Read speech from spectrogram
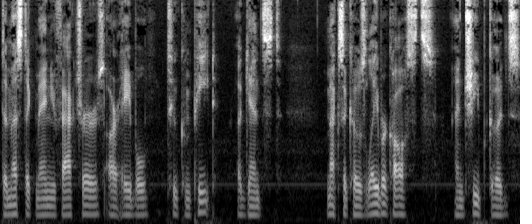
domestic manufacturers are able to compete against Mexico's labor costs and cheap goods.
